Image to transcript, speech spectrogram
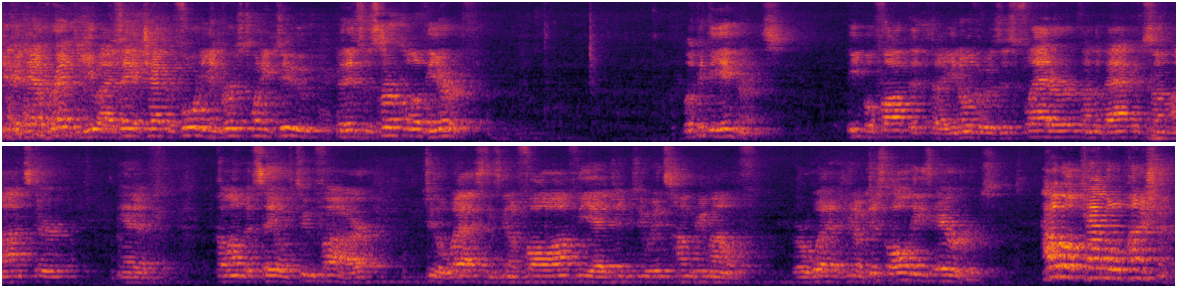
you could have read to you Isaiah chapter 40 and verse 22 that it's the circle of the earth. Look at the ignorance. People thought that, uh, you know, there was this flat earth on the back of some monster, and if Columbus sailed too far to the west, he's going to fall off the edge into its hungry mouth or what, you know, just all these errors. How about capital punishment?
